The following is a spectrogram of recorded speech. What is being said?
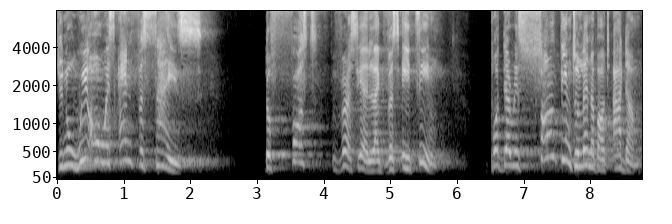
You know, we always emphasize the first verse here, like verse 18. But there is something to learn about Adam.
